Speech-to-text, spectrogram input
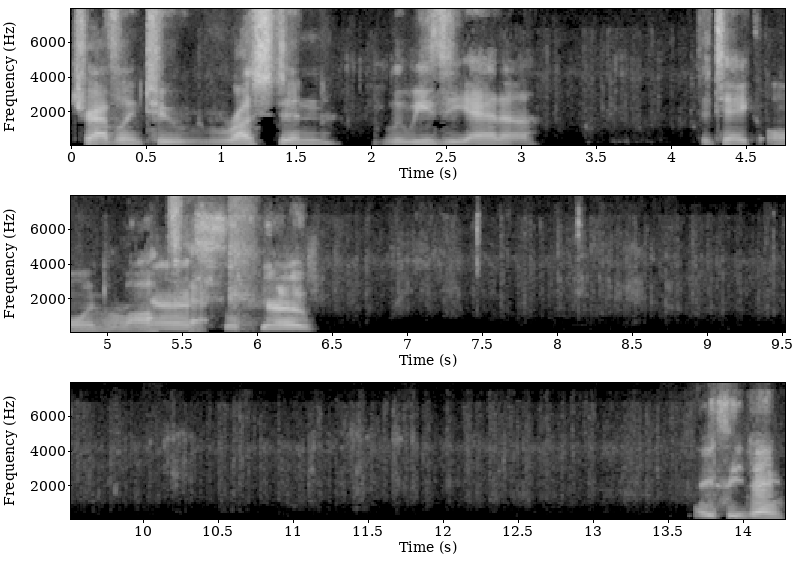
traveling to Ruston, Louisiana, to take on oh, La Tech. Oh, let's go. Hey, CJ,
